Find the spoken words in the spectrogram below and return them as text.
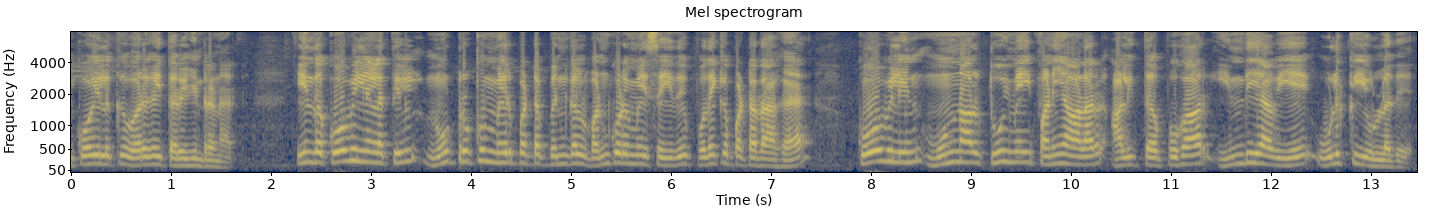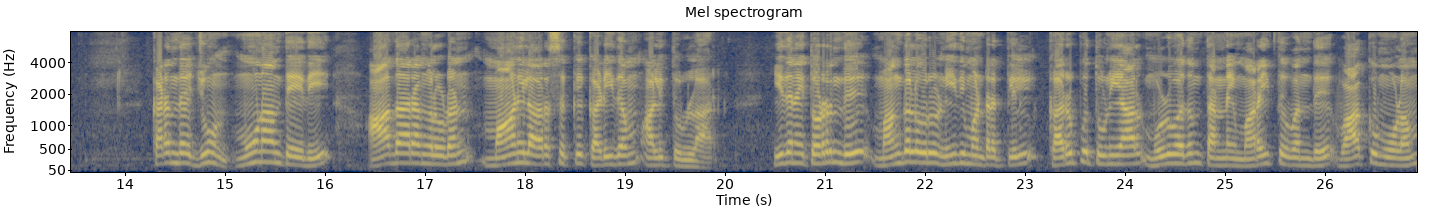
இக்கோயிலுக்கு வருகை தருகின்றனர். இந்த கோவில் நிலத்தில் நூற்றுக்கும் மேற்பட்ட பெண்கள் வன்கொடுமை செய்து புதைக்கப்பட்டதாக கோவிலின் முன்னாள் தூய்மை பணியாளர் அளித்த புகார் இந்தியாவையே உலுக்கியுள்ளது. கடந்த ஜூன் மூணாம் தேதி ஆதாரங்களுடன் மாநில அரசுக்கு கடிதம் அளித்துள்ளார். இதனைத் தொடர்ந்து மங்களூரு நீதிமன்றத்தில் கருப்பு துணியால் முழுவதும் தன்னை மறைத்து வந்து வாக்குமூலம்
